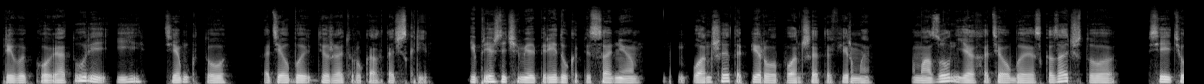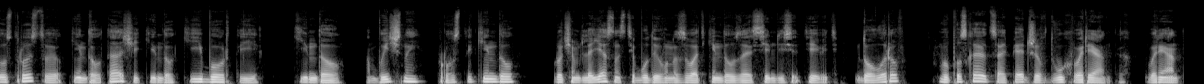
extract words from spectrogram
привык к клавиатуре и тем, кто хотел бы держать в руках тачскрин. И прежде чем я перейду к описанию планшета, первого планшета фирмы Amazon, я хотел бы сказать, что все эти устройства, Kindle Touch, и Kindle Keyboard и Kindle обычный, просто Kindle, впрочем, для ясности буду его называть Kindle за 79 долларов, выпускаются опять же в двух вариантах. Вариант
